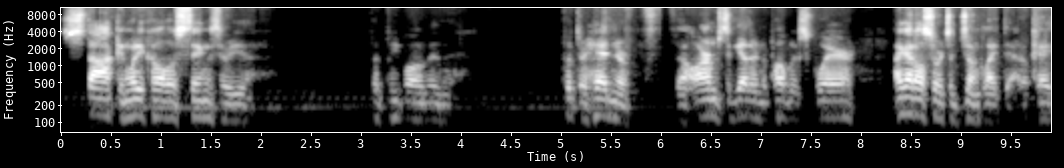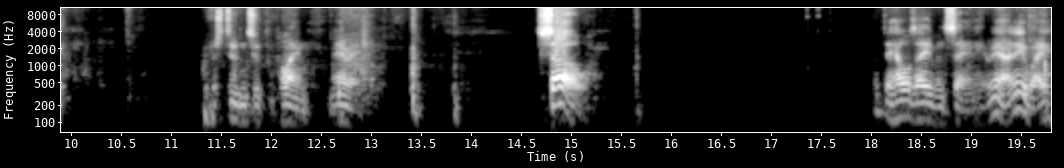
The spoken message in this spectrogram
Stock and what do you call those things where you put people in, put their head and their, their arms together in the public square. I got all sorts of junk like that, okay? For students who complain. Right. So, what the hell was I even saying here? Yeah, anyway.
